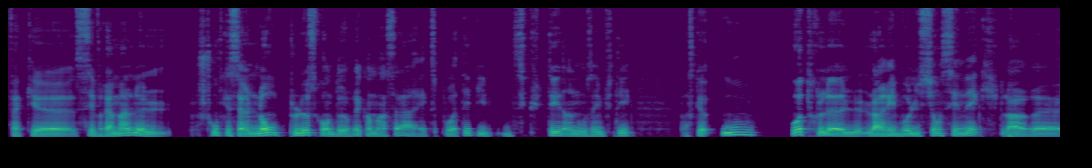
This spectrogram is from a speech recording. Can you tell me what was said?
Fait que c'est vraiment le, je trouve que c'est un autre plus qu'on devrait commencer à exploiter puis discuter dans nos invités. Parce que, ou, outre leur évolution scénique, leur, euh,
